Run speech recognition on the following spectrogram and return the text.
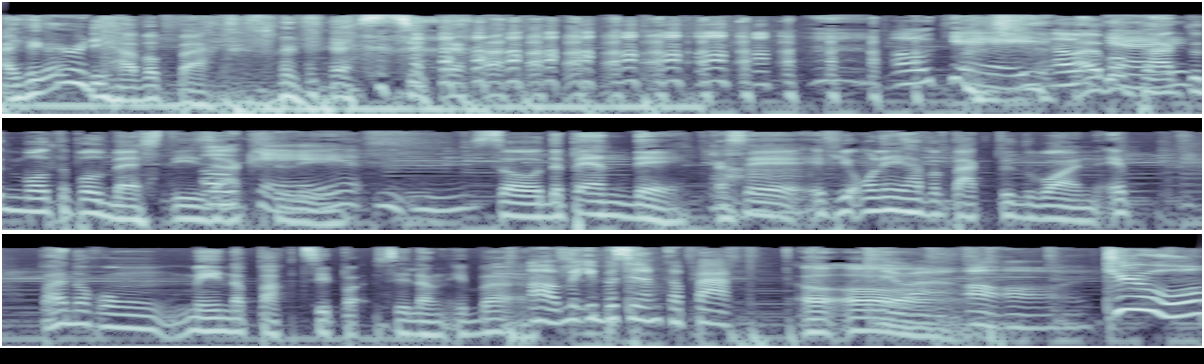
I think I already have a pact with my bestie. Okay, okay. I have a pact with multiple besties Okay. actually. So, depende. Kasi if you only have a pact with one, eh, paano kung may napact si pa, silang iba? Ah, may iba silang kapak. Oo. Diba? Oo. True.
